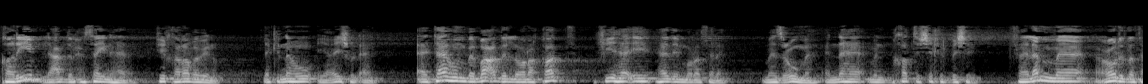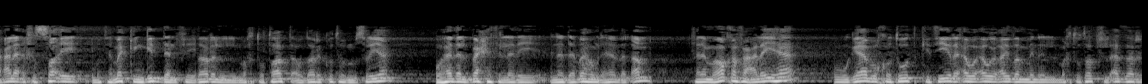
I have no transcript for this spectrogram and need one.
قريب لعبد الحسين هذا في قرابة بينه لكنه يعيش الآن. أتاهم ببعض الورقات فيها إيه؟ هذه المراسلات. مزعومة إنها من خط الشيخ البشري. فلما عرضت على أخصائي متمكن جدا في دار المخطوطات أو دار الكتب المصرية وهذا الباحث الذي ندبهم لهذا الأمر فلما وقف عليها وجابوا خطوط كثيرة أوي أوي أيضا من المخطوطات في الأزهر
